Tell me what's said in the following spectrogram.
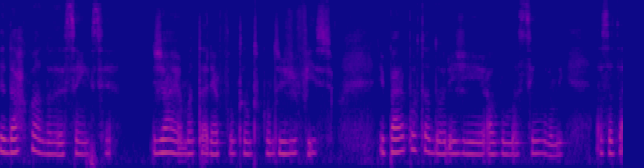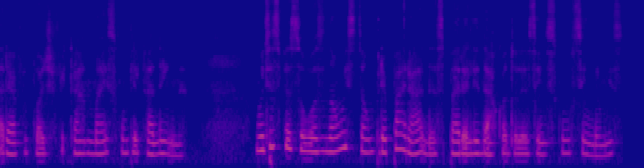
Lidar com a adolescência já é uma tarefa um tanto quanto difícil, e para portadores de alguma síndrome, essa tarefa pode ficar mais complicada ainda. Muitas pessoas não estão preparadas para lidar com adolescentes com síndromes,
